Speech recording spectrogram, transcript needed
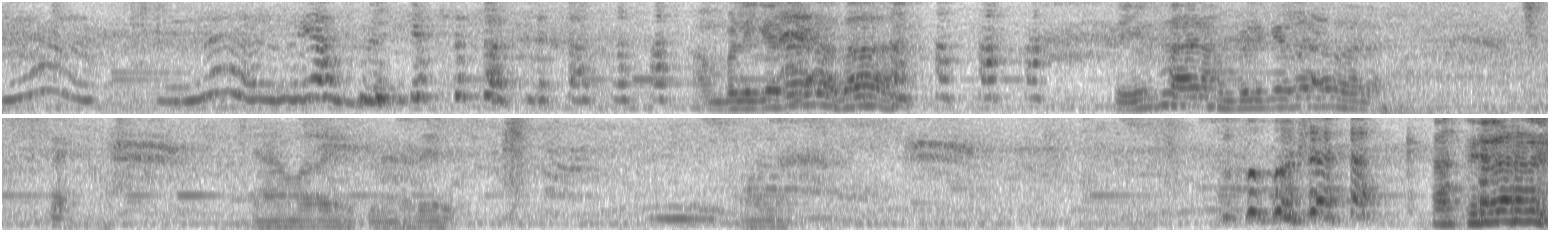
ഉം, ഇന്ന് നീ അതാ. സെയിം സാധനം. അമ്പളിക്കാത്ത സാധനം. ക്യാമറ എടുത്ത് വെറുതെ വെച്ചു. അത്രയാണ്.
